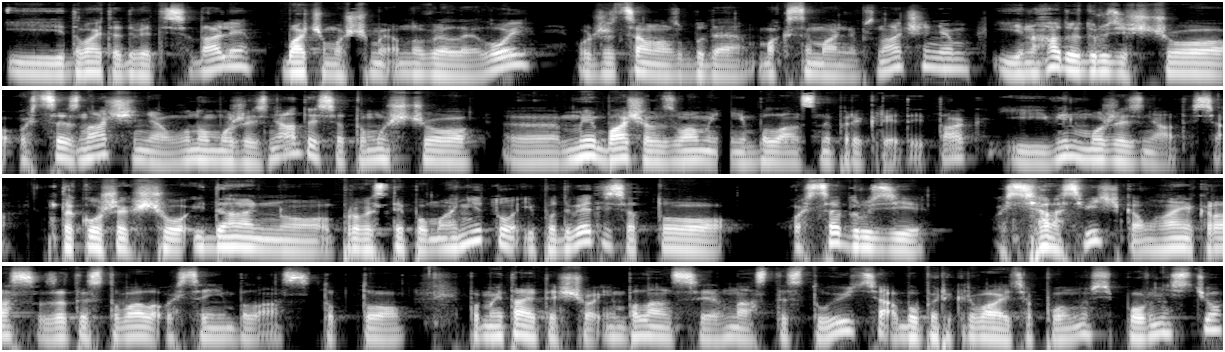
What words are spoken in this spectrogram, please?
І давайте дивитися далі. Бачимо, що ми оновили лой. Отже, це у нас буде максимальним значенням. І нагадую, друзі, що ось це значення воно може знятися, тому що е, ми бачили з вами імбаланс не прикритий, так? І він може знятися. Також, якщо ідеально провести по магніту і подивитися, то ось це, друзі, ось ця свічка вона якраз затестувала ось цей імбаланс. Тобто пам'ятайте, що імбаланси в нас тестуються або перекриваються повністю,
